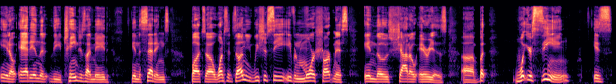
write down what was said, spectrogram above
you know, add in the, the changes I made in the settings. But uh, once it's done, we should see even more sharpness in those shadow areas. Uh, but what you're seeing is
